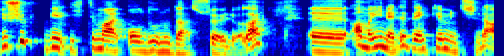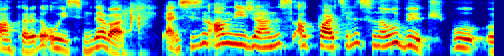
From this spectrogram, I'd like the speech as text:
düşük bir ihtimal olduğunu da söylüyorlar. Ee, ama yine de denklemin içinde Ankara'da o isim de var. Yani sizin anlayacağınız AK Parti'nin sınavı büyük. Bu e,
